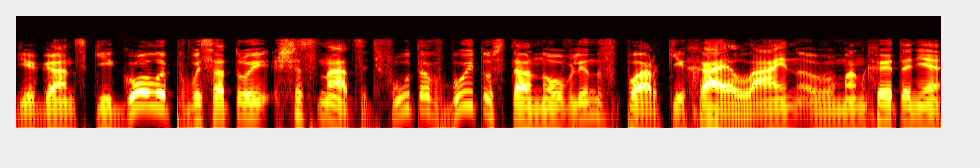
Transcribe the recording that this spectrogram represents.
Гигантский голубь высотой 16 футов будет установлен в парке Хайлайн в Манхэттене.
